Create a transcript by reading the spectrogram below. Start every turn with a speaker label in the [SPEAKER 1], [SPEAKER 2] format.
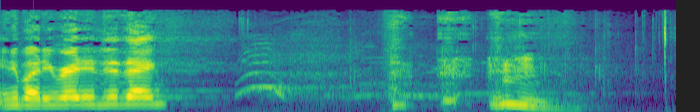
[SPEAKER 1] Anybody ready today?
